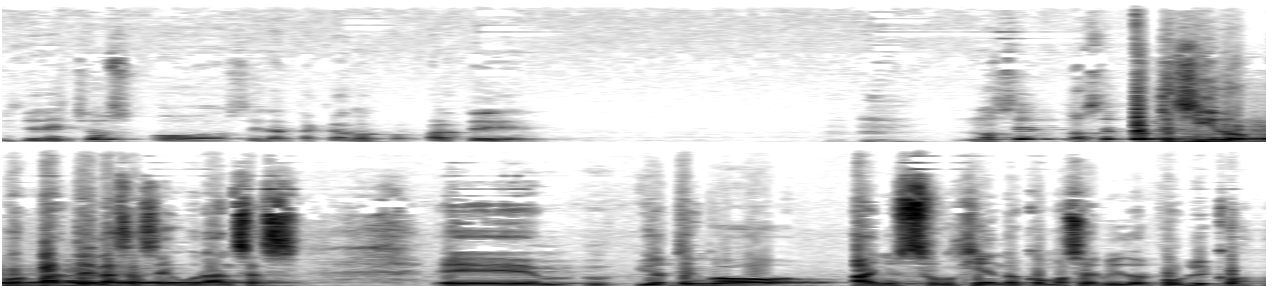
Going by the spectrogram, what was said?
mis derechos o ser atacado por parte, no ser, no ser protegido por parte de las aseguranzas. Eh, yo tengo años fungiendo como servidor público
